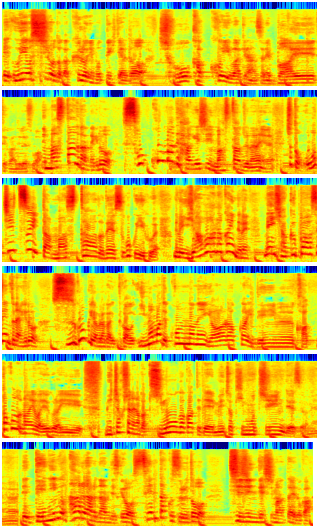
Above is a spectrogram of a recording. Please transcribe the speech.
で、上を白とか黒に持ってきてやると、超かっこいいわけなんですよね。映えーって感じですわ。で、マスタードなんだけど、そこまで激しいマスタードじゃないよね。ちょっと落ち着いたマスタードですごくいい風でね、柔らかいんだよね。麺100%なんやけど、すごく柔らかい。てか、今までこんなね、柔らかいデニム買ったことないわいうぐらい、めちゃくちゃね、なんか肝がかってて、めちゃ気持ちいいんですよね。で、デニムあるあるなんですけど、選択すると、縮んでしまったりとか、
